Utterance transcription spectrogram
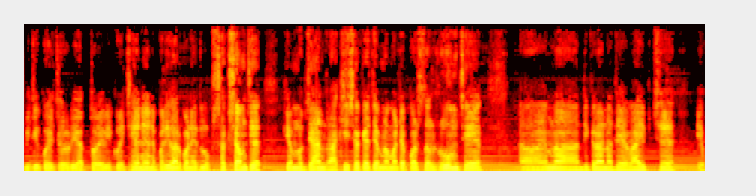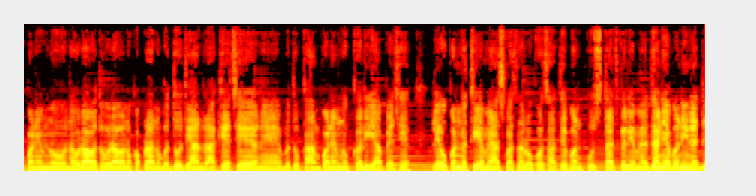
બીજી કોઈ જરૂરિયાત તો એવી કોઈ છે નહીં અને પરિવાર પણ એટલું સક્ષમ છે કે એમનું ધ્યાન રાખી શકે છે. એમના માટે પર્સનલ રૂમ છે. એમના દીકરાના જે વાઈફ છે એ પણ એમનું નવરાવા ધોવરાવાનું કપડાનું બધું ધ્યાન રાખે છે અને બધું કામ પણ એમનું કરી આપે છે. એટલે એવું પણ નથી, અમે આસપાસના લોકો સાથે પણ પૂછતાછ કરી, અમે અજાણ્યા બનીને જ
